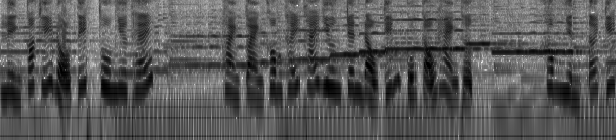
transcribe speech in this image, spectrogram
Liền có khí độ tiếp thu như thế. Hoàn toàn không thấy Thái Dương trên đầu kiếm của cậu hàng thực. Không nhìn tới kiếp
